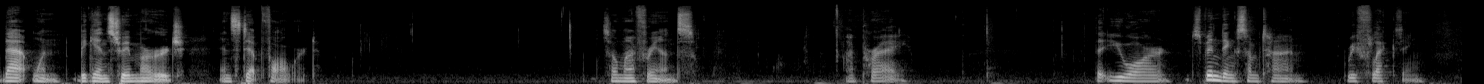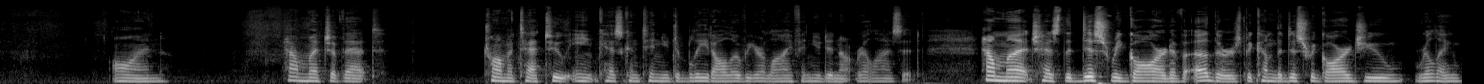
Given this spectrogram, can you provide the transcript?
That one begins to emerge and step forward. So, my friends, I pray that you are spending some time reflecting on how much of that trauma tattoo ink has continued to bleed all over your life and you did not realize it. How much has the disregard of others become the disregard you really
